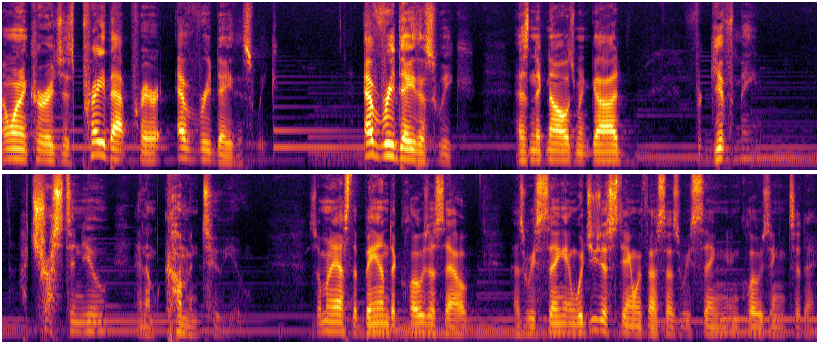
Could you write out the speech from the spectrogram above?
I want to encourage us pray that prayer every day this week. Every day this week as an acknowledgement God, forgive me. I trust in you and I'm coming to you. So I'm going to ask the band to close us out as we sing. And would you just stand with us as we sing in closing today?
